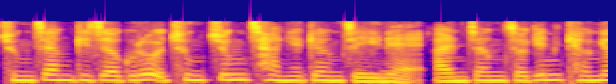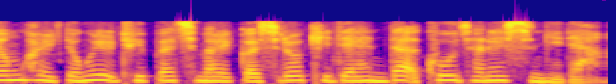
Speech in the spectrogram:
중장기적으로 중증 장애 경제인의 안정적인 경영 활동을 뒷받침할 것으로 기대한다고 전했습니다.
